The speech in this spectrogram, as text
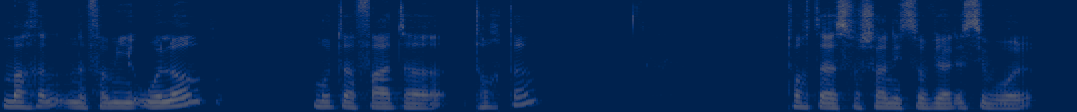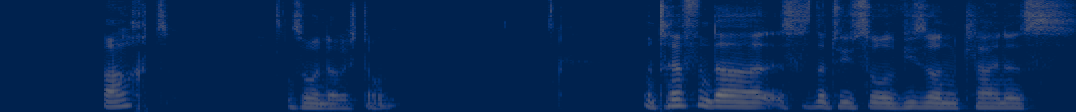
machen eine Familie Urlaub. Mutter, Vater, Tochter. Tochter ist wahrscheinlich so, wie alt ist sie wohl? Acht. So in der Richtung. Und treffen da ist es natürlich so wie so ein kleines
